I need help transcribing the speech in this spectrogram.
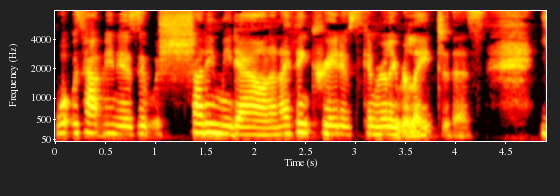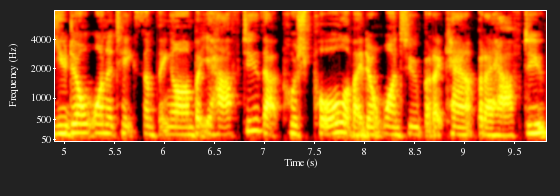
what was happening is it was shutting me down. And I think creatives can really relate to this. You don't want to take something on, but you have to, that push pull of I don't want to, but I can't, but I have to.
